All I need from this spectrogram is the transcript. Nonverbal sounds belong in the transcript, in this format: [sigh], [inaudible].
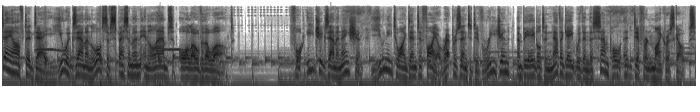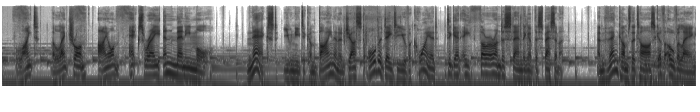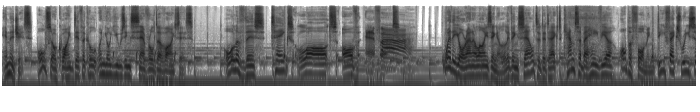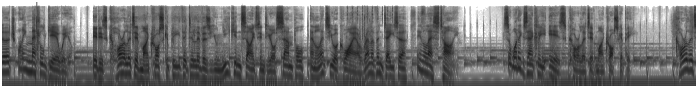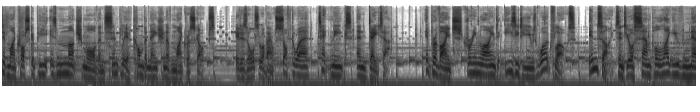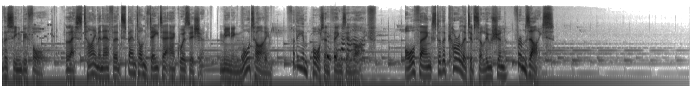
Day after day, you examine lots of specimen in labs all over the world. For each examination, you need to identify a representative region and be able to navigate within the sample at different microscopes – light, electron, ion, X-ray and many more. Next, you need to combine and adjust all the data you've acquired to get a thorough understanding of the specimen. And then comes the task of overlaying images, also quite difficult when you're using several devices. All of this takes lots of effort. Ah. Whether you're analyzing a living cell to detect cancer behavior or performing defects research on a metal gear wheel, it is correlative microscopy that delivers unique insights into your sample and lets you acquire relevant data in less time. So what exactly is correlative microscopy? Correlative microscopy is much more than simply a combination of microscopes. It is also about software, techniques and data. It provides streamlined, easy-to-use workflows, insights into your sample like you've never seen before, Less time and effort spent on data acquisition, meaning more time for the important things in [laughs] life. All thanks to the correlative solution from Zeiss.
